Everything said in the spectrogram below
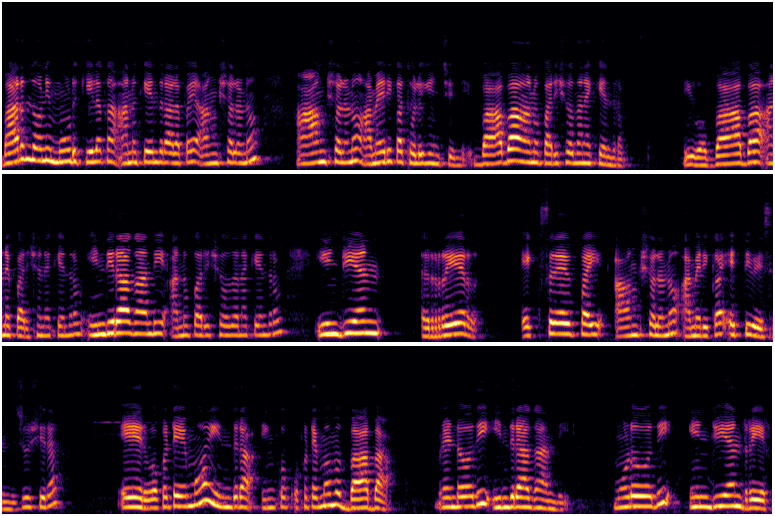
భారత్లోని మూడు కీలక అణు కేంద్రాలపై ఆంక్షలను ఆంక్షలను అమెరికా తొలగించింది. బాబా అణు పరిశోధన కేంద్రం. ఇగో బాబా అనే పరిశోధన కేంద్రం ఇందిరాగాంధీ అణు పరిశోధన కేంద్రం ఇండియన్ రేర్ ఎక్స్రేపై ఆంక్షలను అమెరికా ఎత్తివేసింది. చూసిరా? ఎయిర్ ఒకటేమో ఇందిరా ఇంకొక ఒకటేమో బాబా రెండవది ఇందిరాగాంధీ మూడవది ఇండియన్ రేర్.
